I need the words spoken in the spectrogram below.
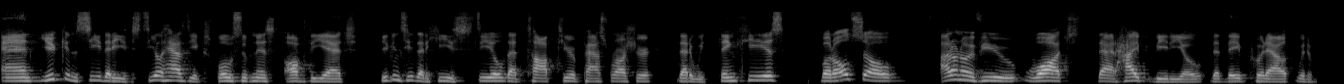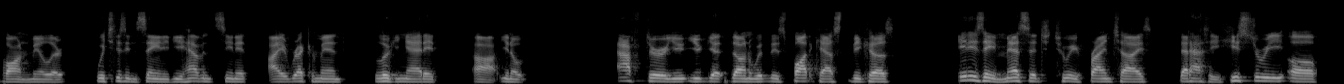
And you can see that he still has the explosiveness of the edge. You can see that he's still that top tier pass rusher that we think he is. But also, I don't know if you watched that hype video that they put out with Von Miller, which is insane. If you haven't seen it, I recommend looking at it uh, you know, after you you get done with this podcast because it is a message to a franchise that has a history of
